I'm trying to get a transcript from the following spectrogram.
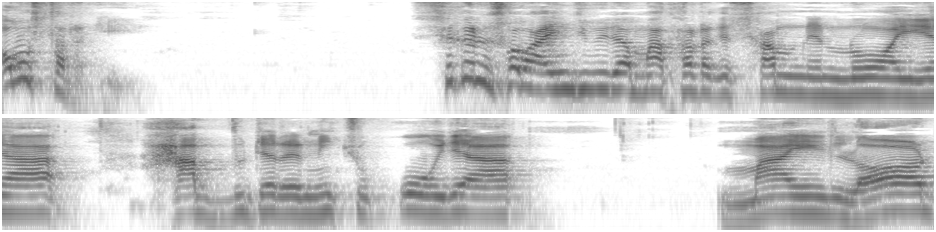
অবস্থাটা কি? সেখানে সব আইনজীবীরা মাথাটাকে সামনে নোয়াইয়া, হাত দুটারে নিচু কইরা মাই লর্ড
